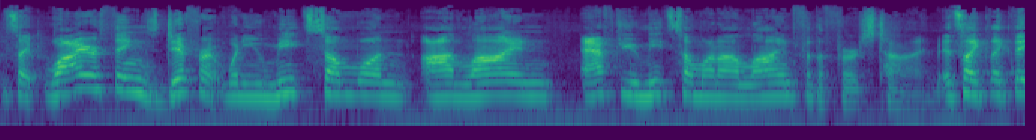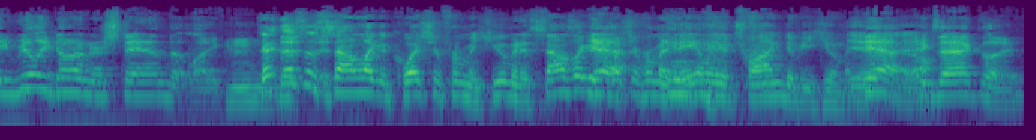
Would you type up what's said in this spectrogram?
it's like why are things different when you meet someone online after you meet someone online for the first time? It's like like they really don't understand that like That doesn't sound like a question from a human. It sounds like a Yeah. question from an alien trying to be human. yeah, Yeah. exactly.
